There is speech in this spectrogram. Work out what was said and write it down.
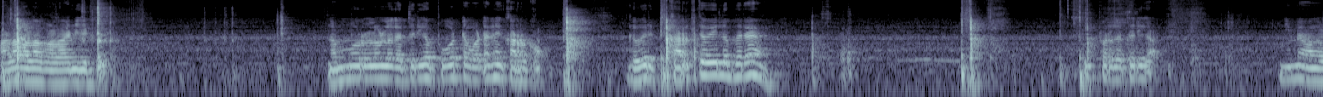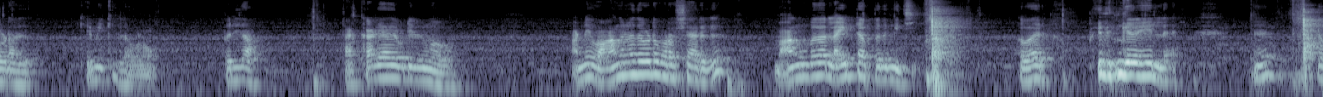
பல பல பலான்னுக்கிட்டு நம்ம ஊரில் உள்ள கத்திரிக்காய் போட்ட உடனே கறக்கும். கவரி கறக்கவே இல்லை பெற சூப்பர் கத்திரிக்காய். இனிமேல் வாங்க விடாது. கெமிக்கல் அவ்வளோ புரியுதா? தக்காளியாவது எப்படி இருக்குன்னு அன்னைக்கு அன்னை வாங்கினதை விட ஃப்ரெஷ்ஷாக இருக்குது வாங்கும்போது லைட்டாக பெருங்குச்சு கவர் இதுங்கவே இல்லை. இந்த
